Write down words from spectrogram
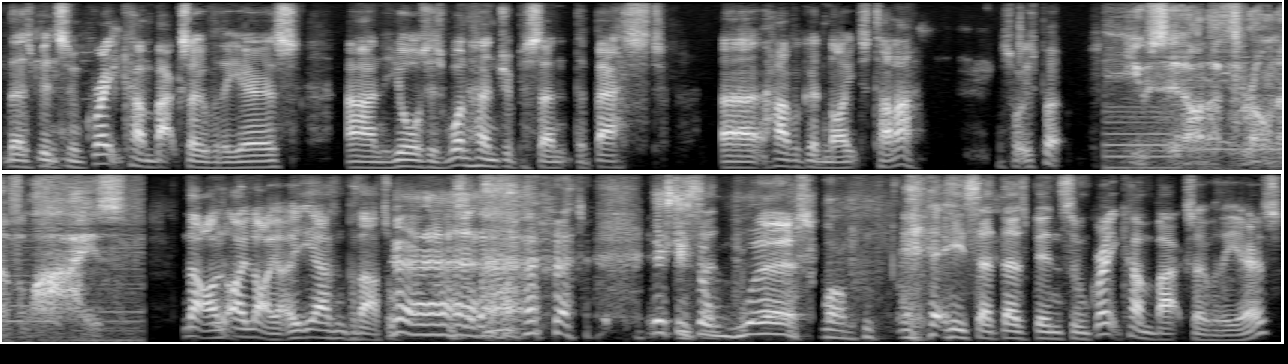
There's been some great comebacks over the years, and yours is 100% the best. Uh, have a good night, Tala." That's what he's put. You sit on a throne of lies. No, I, I lie. He hasn't put that at all. this is the worst one. he said there's been some great comebacks over the years,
